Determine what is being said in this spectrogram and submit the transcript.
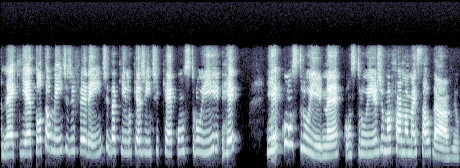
né? Que é totalmente diferente daquilo que a gente quer construir, re, reconstruir, né? Construir de uma forma mais saudável.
